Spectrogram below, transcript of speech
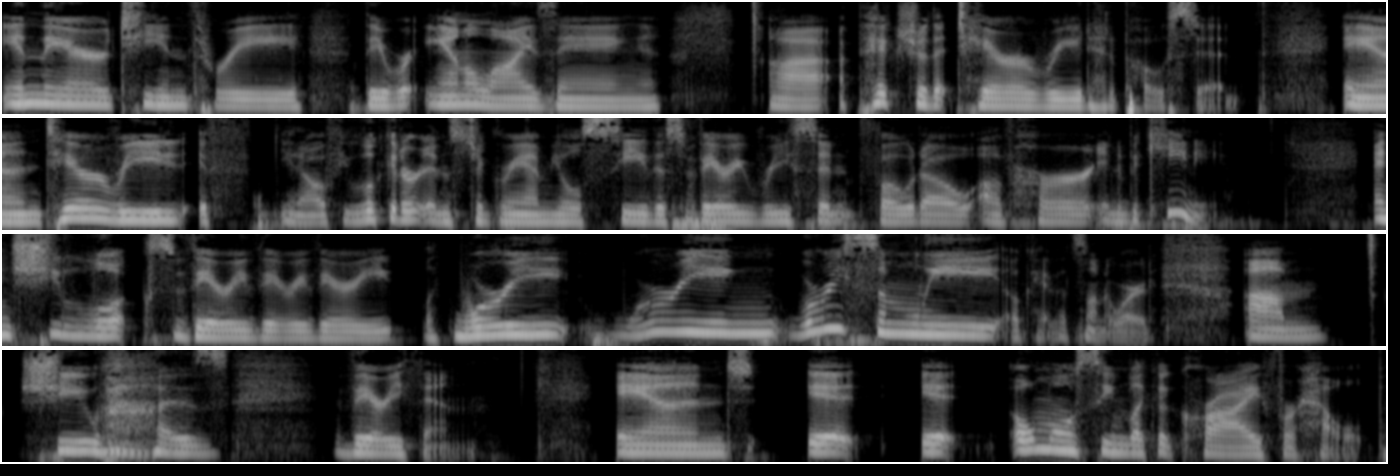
in their teen three they were analyzing uh, a picture that Tara Reid had posted. And Tara Reid, if you know, if you look at her Instagram, you'll see this very recent photo of her in a bikini. And she looks very, very, very like worry, worrying, worrisomely. Okay, that's not a word. Um, she was very thin, and it it almost seemed like a cry for help.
